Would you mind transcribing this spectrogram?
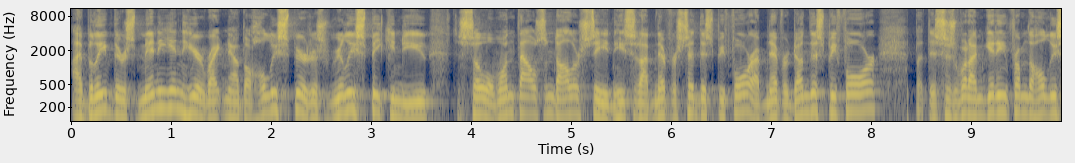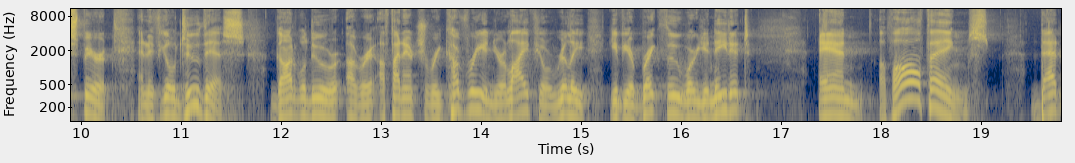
I believe there's many in here right now. The Holy Spirit is really speaking to you to sow a $1,000 seed. And he said, I've never said this before. I've never done this before, but this is what I'm getting from the Holy Spirit. And if you'll do this, God will do a, a financial recovery in your life. He'll really give you a breakthrough where you need it. And of all things, that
